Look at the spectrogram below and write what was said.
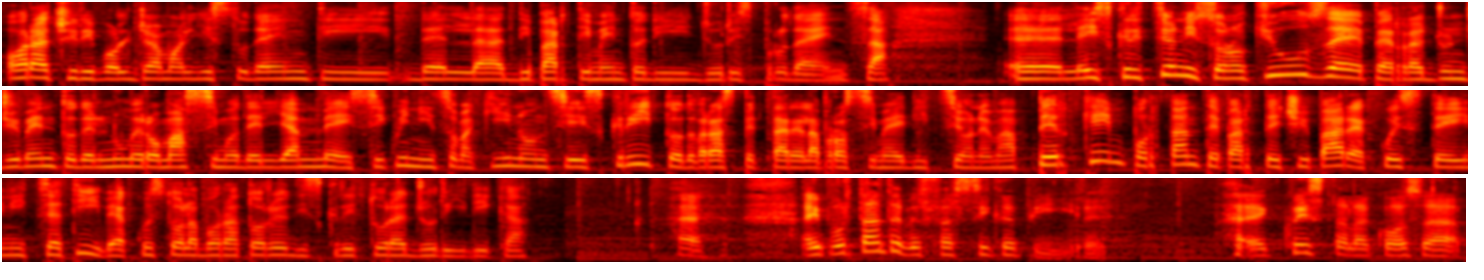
ora ci rivolgiamo agli studenti del Dipartimento di Giurisprudenza. Eh, le iscrizioni sono chiuse per raggiungimento del numero massimo degli ammessi, quindi insomma chi non si è iscritto dovrà aspettare la prossima edizione, ma perché è importante partecipare a queste iniziative, a questo laboratorio di scrittura giuridica? Eh, è importante per farsi capire, è questa la cosa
